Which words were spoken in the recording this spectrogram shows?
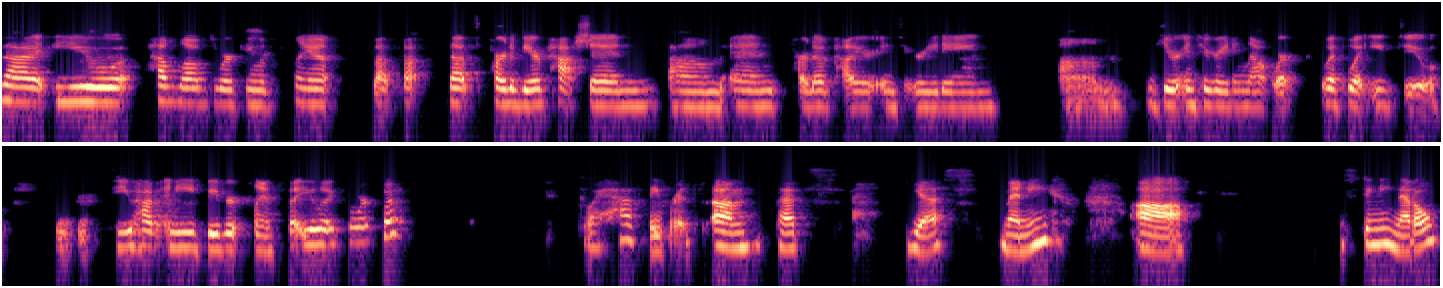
that you have loved working with plants. That, that that's part of your passion um, and part of how you're integrating um, you're integrating that work with what you do. Do you have any favorite plants that you like to work with? Do I have favorites? Um, that's yes, many. Uh, stinging nettle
